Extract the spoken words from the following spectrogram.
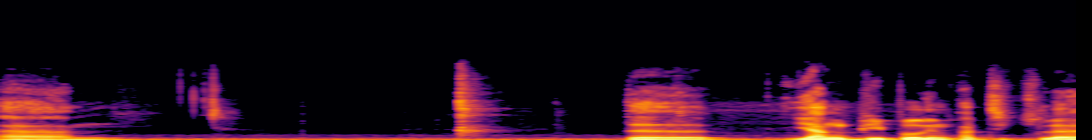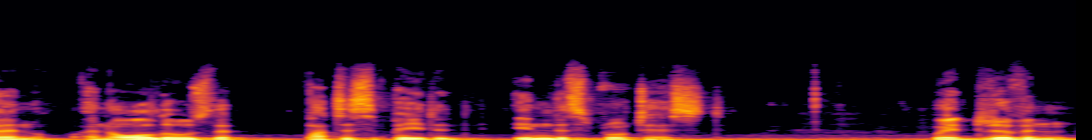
um, the young people in particular and, and all those that participated in this protest were driven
